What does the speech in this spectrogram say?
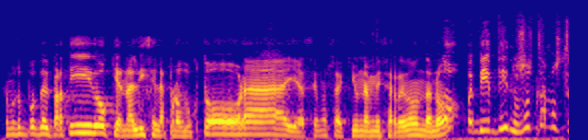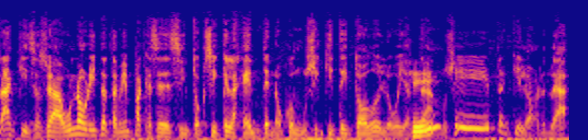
hacemos un post del partido, que analice la productora y hacemos aquí una mesa redonda, ¿no? No, pues bien, bien, nosotros estamos tranquilos. O sea, una horita también para que se desintoxique la gente, ¿no? Con musiquita y todo, y luego ya ¿Sí? entramos. Sí, tranquilo, ¿verdad?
